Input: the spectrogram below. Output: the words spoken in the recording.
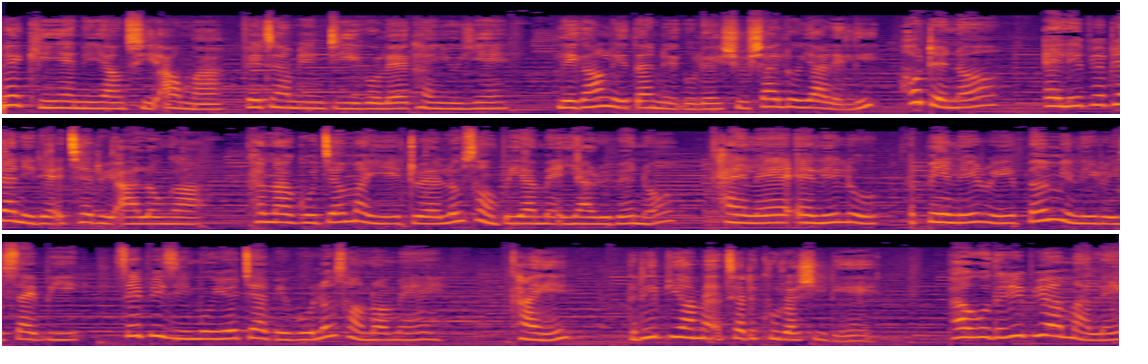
နေ့ခင်ရဲ့နေရောင်ခြည်အောက်မှာဗီတာမင် D ကိုလည်းခံယူရင်းလေကောင်းလေသန့်တွေကိုလည်းရှူရှိုက်လို့ရတယ်လीဟုတ်တယ်နော်အဲလေးပြောပြနေတဲ့အချက်တွေအားလုံးကခန္ဓာကိုယ်ကျန်းမာရေးအတွက်လှုပ်ဆောင်ပေးရမယ့်အရာတွေပဲနော်ခိုင်လဲအဲလေးလိုအပင်လေးတွေပန်းမင်လေးတွေစိုက်ပြီးစိတ်ဖိစီးမှုရွတ်ကြပေးဖို့လှုပ်ဆောင်တော့မယ်ခိုင်ရင်တတိပြရမယ့်အချက်တစ်ခုတော့ရှိတယ်ဘာကိုတတိပြရမှာလဲ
